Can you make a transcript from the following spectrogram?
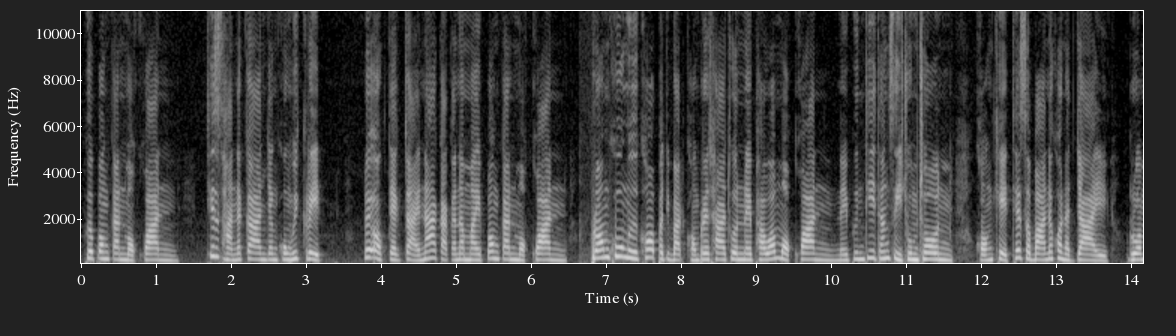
เพื่อป้องกันหมอกควัน ที่สถานการณ์ยังคงวิกฤต โดยออกแจกจ่ายหน้ากากอนามัยป้องกันหมอกควัน พร้อมคู่มือข้อปฏิบัติของประชาชนในภาวะหมอกควัน ในพื้นที่ทั้ง 4 ชุมชน ของเขตเทศบาลนครหัดใหญ่ รวม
